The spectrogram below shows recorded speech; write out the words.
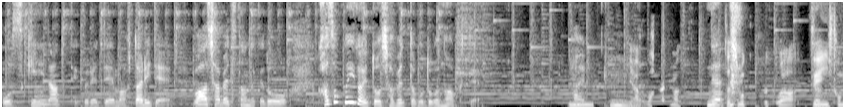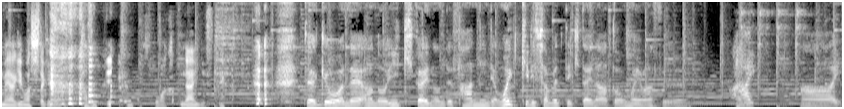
を好きになってくれて、まあ二人でわー喋ってたんだけど、家族以外とは喋ったことがなくて。はいうんうん。いや、わかります。ね。私も僕は全員染め上げましたけど、家族以外はちょっとわかんないですね。じゃあ今日はね、あの、いい機会なんで3人で思いっきり喋っていきたいなと思います。はい、はーい。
